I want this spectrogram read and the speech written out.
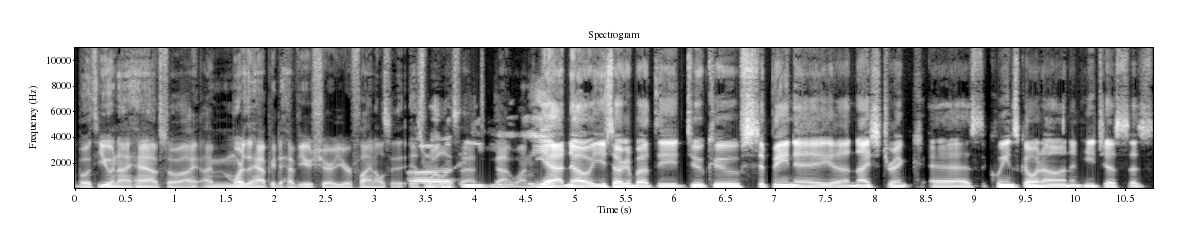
both you and I have. So I, I'm more than happy to have you share your finals as well Uh, as that, that one. Yeah, no, you're talking about the Dooku sipping a, uh nice drink as the Queen's going on, and he just says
